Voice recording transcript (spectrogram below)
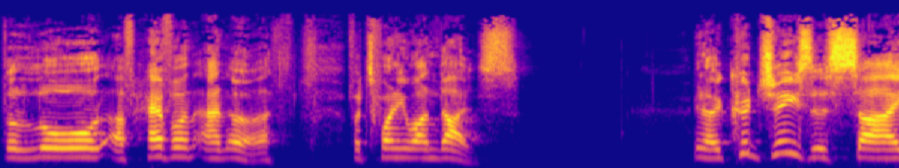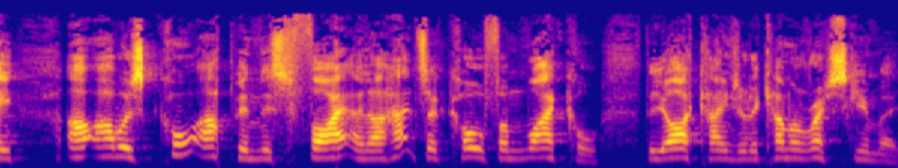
the Lord of heaven and earth for 21 days? You know, could Jesus say, I, I was caught up in this fight and I had to call for Michael, the archangel, to come and rescue me?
